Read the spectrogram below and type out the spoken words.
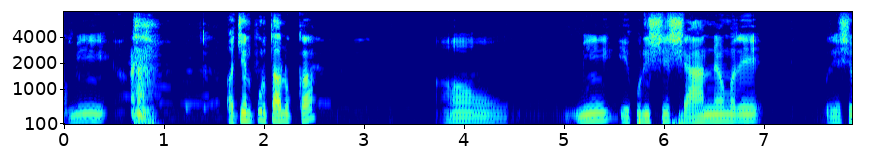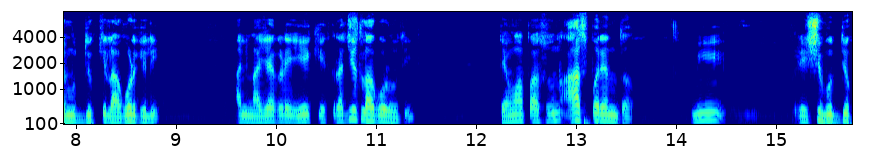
मी अचलपूर तालुका मी एकोणीसशे शहाण्णवमध्ये रेशीम उद्योगची लागवड केली. आणि माझ्याकडे एक एकराचीच लागवड होती. तेव्हापासून आजपर्यंत मी रेशीम उद्योग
